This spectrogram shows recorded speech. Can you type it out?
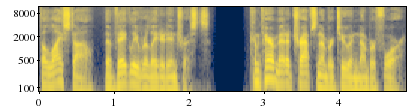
the lifestyle, the vaguely related interests. Compare meta traps number 2 and number 4.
